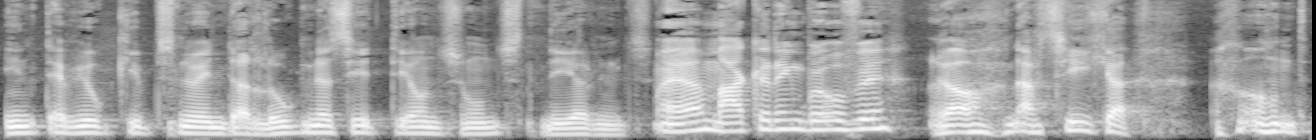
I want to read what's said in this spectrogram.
Interview gibt's nur in der Lugner City und sonst nirgends. Naja, Marketingprofi? Ja, na sicher. Und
